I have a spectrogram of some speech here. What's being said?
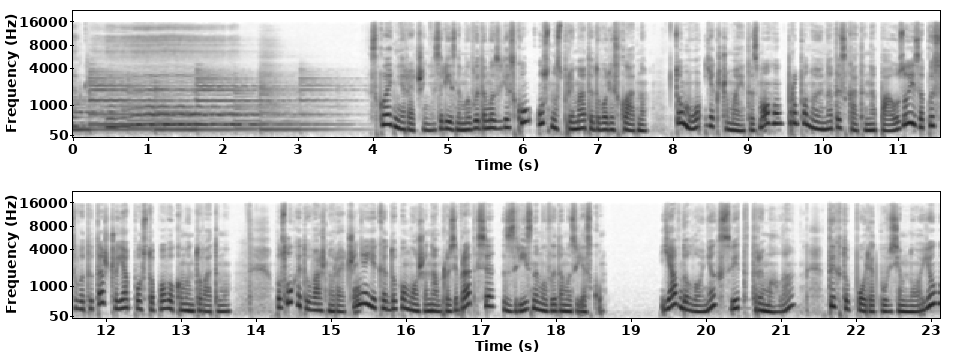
як є. Складні речення з різними видами зв'язку усно сприймати доволі складно. Тому, якщо маєте змогу, пропоную натискати на паузу і записувати те, що я поступово коментуватиму. Послухайте уважно речення, яке допоможе нам розібратися з різними видами зв'язку. Я в долонях світ тримала, тих, хто поряд був зі мною,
